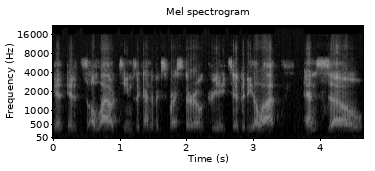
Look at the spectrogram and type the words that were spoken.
it, it's allowed teams to kind of express their own creativity a lot. And so,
